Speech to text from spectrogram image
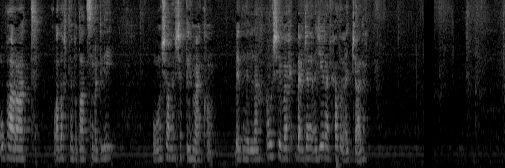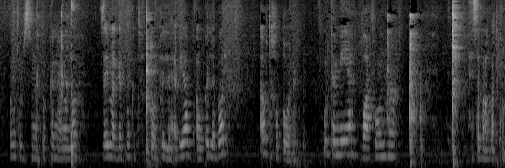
وبهارات وأضفت له بطاطس مقلي وإن شاء الله نشكله معكم بإذن الله. أول شي بعجن العجينة في حوض العجانة. ونقول بسم الله توكلنا على الله. زي ما قلت ممكن تحطون كله أبيض أو كله بر أو تخلطونه والكمية تضاعفونها حسب رغبتكم.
